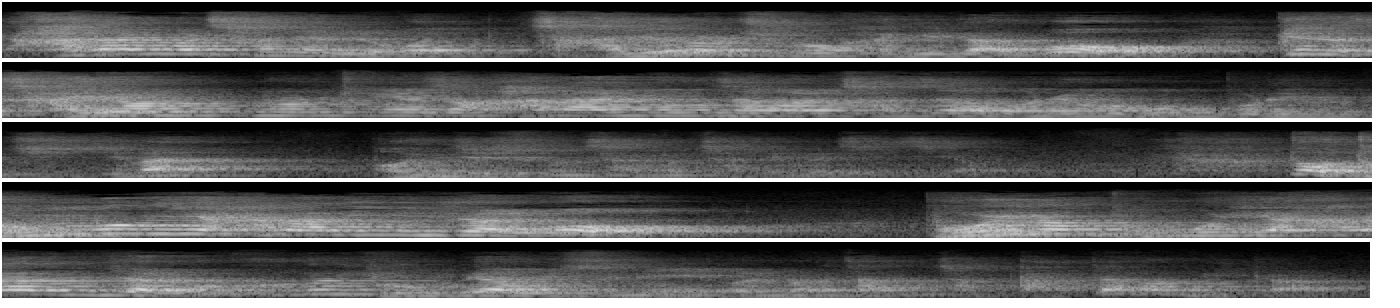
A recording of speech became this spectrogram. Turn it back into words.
하나님을 찾으려고 자연을 주목하기도 하고 그래서 자연을 통해서 하나님 영상을 찾아보려고 몸부림치지만 번지수는 삶을 찾은 것이지요. 또 동물이 하나님인 줄 알고 보이는 동물이 하나님인 줄 알고 그걸 경배하고 있으니 얼마나 참, 참 답답합니까?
